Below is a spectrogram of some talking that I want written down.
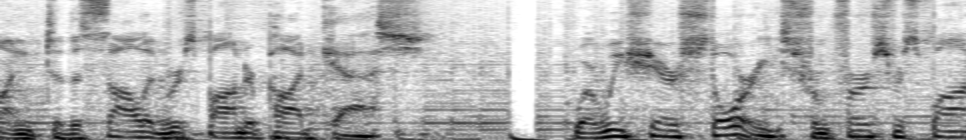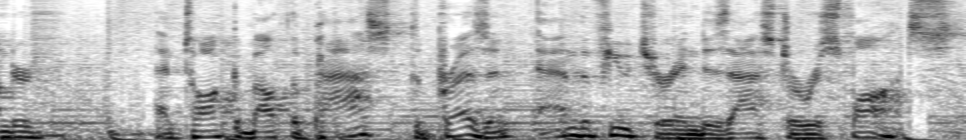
Everyone, to the Solid Responder Podcast, where we share stories from first responder and talk about the past, the present, and the future in disaster response.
